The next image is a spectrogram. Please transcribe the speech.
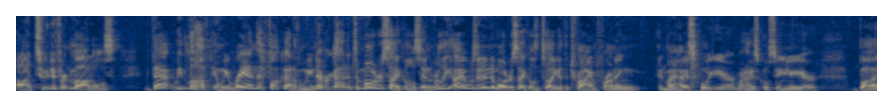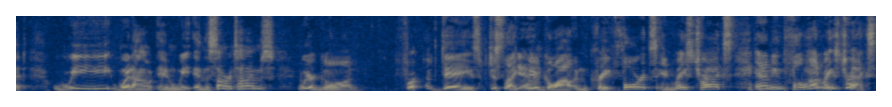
uh, two different models that we loved, and we ran the fuck out of them. We never got into motorcycles, and really, I wasn't into motorcycles until I got the Triumph running in my high school year, my high school senior year. But we went out, and we in the summer times we were gone for days. Just like we would go out and create forts and racetracks, and I mean full on racetracks.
